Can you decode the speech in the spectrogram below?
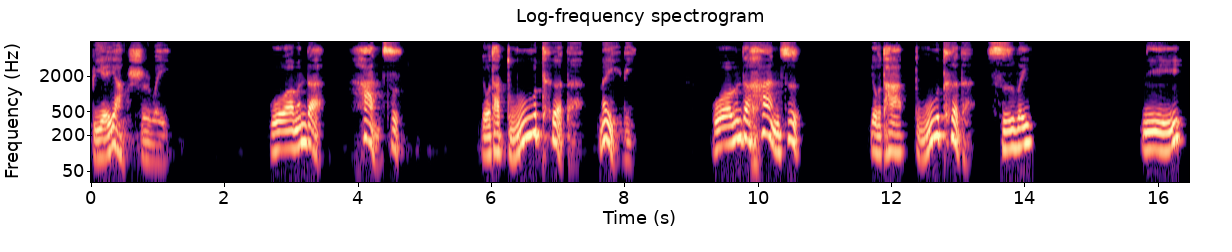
别样思维。我们的。汉字有它独特的魅力，我们的汉字有它独特的思维。你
